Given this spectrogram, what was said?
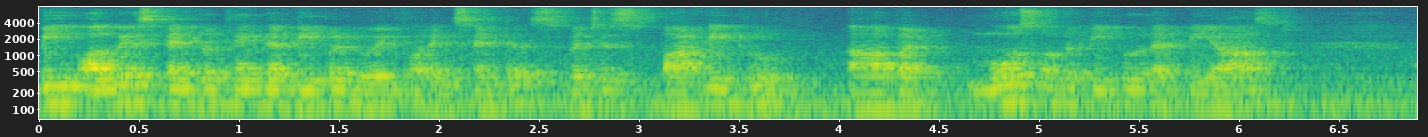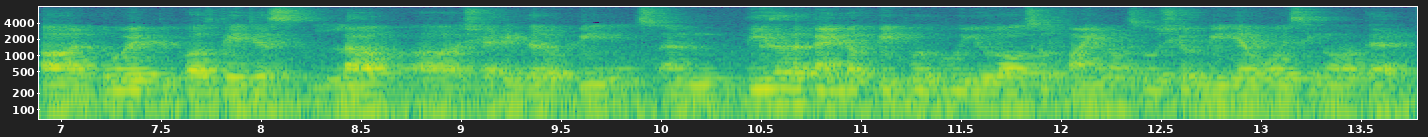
we always tend to think that people do it for incentives, which is partly true. Uh, but most of the people that we asked uh, do it because they just love uh, sharing their opinions. And these are the kind of people who you'll also find on social media voicing out their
